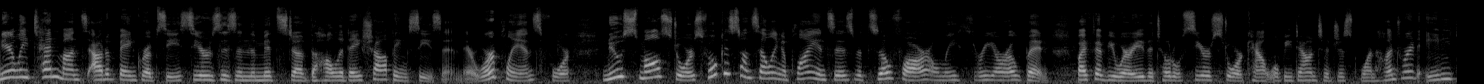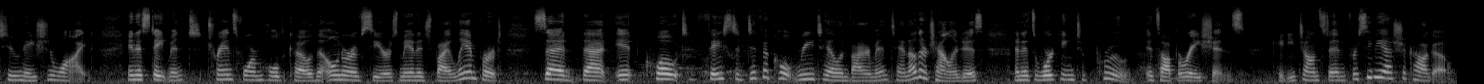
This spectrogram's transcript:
Nearly 10 months out of bankruptcy, Sears is in the midst of the holiday shopping season. There were plans for new small stores focused on selling appliances, but so far only three are open. By February, the total Sears store count will be down to just 182 nationwide. In a statement, Transform Holdco, the owner of Sears, managed by Lampert, said that it, quote, faced a difficult retail environment and other challenges, and it's working to prune its operations. Katie Johnston for CBS Chicago.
